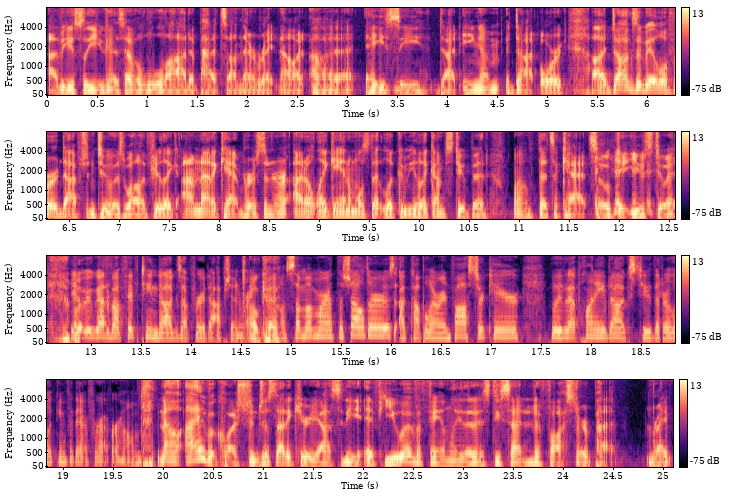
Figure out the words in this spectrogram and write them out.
obviously, you guys have a lot of pets on there right now at uh, ac.ingham.org. Uh, dogs available for adoption too, as well. If you're like, I'm not a cat person, or I don't like animals that look at me like I'm stupid, well, that's a cat, so get used to it. Yeah, But- we've got about 15 dogs up for adoption right Okay. now. Some of them are at the shelters, a couple are in foster care, but we've got plenty of dogs too that are looking for their forever homes. Now, I have a question just out of curiosity. If you have a family that has decided to foster a pet, right?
